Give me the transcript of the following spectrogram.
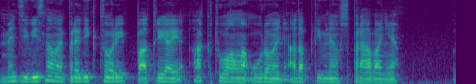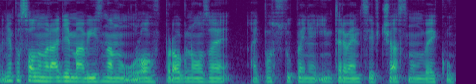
Medzi významné prediktory patrí aj aktuálna úroveň adaptívneho správania. V neposlednom rade má významnú úlohu v prognóze aj podstúpenie intervencie v časnom veku.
